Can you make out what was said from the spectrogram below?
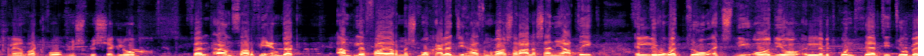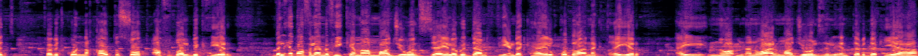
خلينا نركبه مش بالشقلوب. فالآن صار في عندك amplifier مشبوك على الجهاز مباشرة علشان يعطيك اللي هو true HD audio اللي بتكون 32 bit فبتكون نقاوه الصوت أفضل بكثير. بالإضافة لأنه في كمان modules جاي لقدام في عندك هاي القدرة إنك تغير أي نوع من أنواع ال modules اللي أنت بدك إياها.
